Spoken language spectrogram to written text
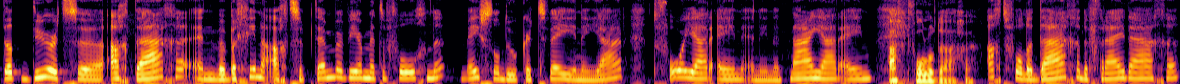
dat duurt uh, acht dagen en we beginnen 8 september weer met de volgende. Meestal doe ik er twee in een jaar. Het voorjaar één en in het najaar één. Acht volle dagen? Acht volle dagen, de vrijdagen.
